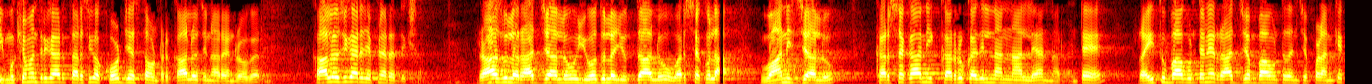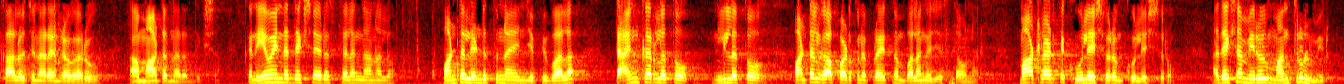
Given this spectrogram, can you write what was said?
ఈ ముఖ్యమంత్రి గారు తరచుగా కోట్ చేస్తూ ఉంటారు కాళోజీ నారాయణరావు గారిని కాళోజీ గారు చెప్పినారు అధ్యక్ష రాజుల రాజ్యాలు యోధుల యుద్ధాలు వర్షకుల వాణిజ్యాలు కర్షక నీ కర్రు కదిలినన్నాళ్ళే అన్నారు. అంటే రైతు బాగుంటేనే రాజ్యం బాగుంటుందని చెప్పడానికి కాళోజీ నారాయణరావు గారు ఆ మాట అన్నారు అధ్యక్ష. కానీ ఏమైంది అధ్యక్ష ఈరోజు తెలంగాణలో? పంటలు ఎండుతున్నాయని చెప్పి బాల ట్యాంకర్లతో నీళ్ళతో పంటలు కాపాడుకునే ప్రయత్నం బలంగా చేస్తూ ఉన్నారు. మాట్లాడితే కూలేశ్వరం కూలేశ్వరం. అధ్యక్ష మీరు మంత్రులు మీరు.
